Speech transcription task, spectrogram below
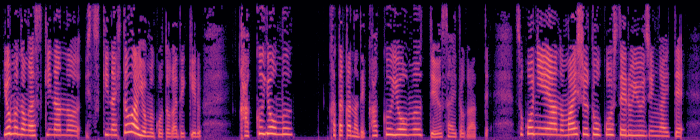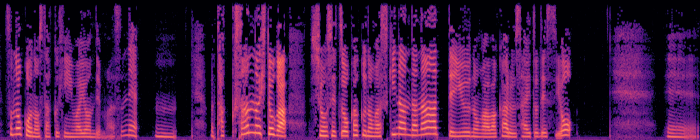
読むのが好きなの、好きな人は読むことができる。書く読む。カタカナで書く読むっていうサイトがあって、そこにあの、毎週投稿している友人がいて、その子の作品は読んでますね。うん。たくさんの人が小説を書くのが好きなんだなーっていうのがわかるサイトですよ。えー、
